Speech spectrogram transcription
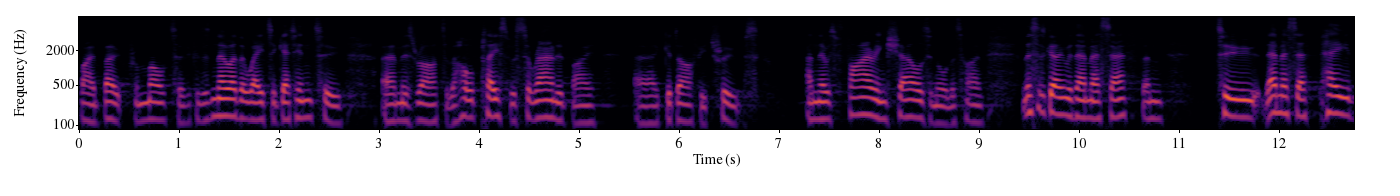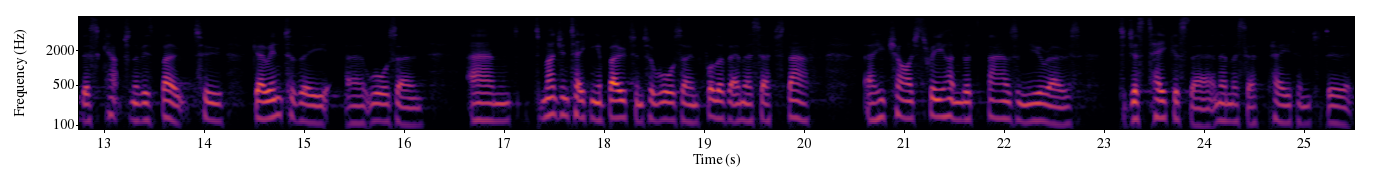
by boat from Malta because there's no other way to get into uh, Misrata. The whole place was surrounded by uh, Gaddafi troops, and there was firing shells in all the time. And this is going with MSF, and to, the MSF paid this captain of his boat to go into the uh, war zone. And imagine taking a boat into a war zone full of MSF staff uh, he charged 300,000 euros to just take us there, and MSF paid him to do it.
